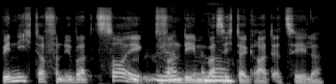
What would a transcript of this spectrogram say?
bin ich davon überzeugt, ja, von dem, genau. was ich da gerade erzähle?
